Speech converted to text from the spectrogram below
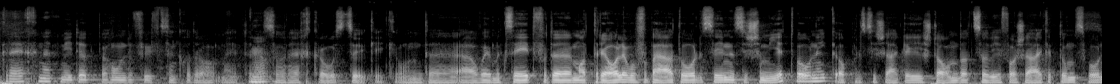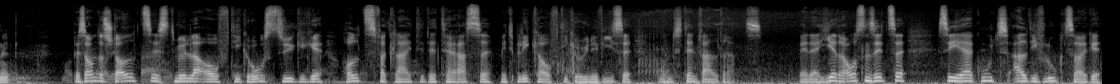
gerechnet mit etwa 115 Quadratmetern, ja. also recht großzügig. Und äh, auch wenn man sieht von den Materialien, die verbaut worden sind, es ist eine Mietwohnung, aber es ist eigentlich Standard, so wie fast eine Eigentumswohnung. Besonders stolz ist Müller auf die großzügige, holzverkleidete Terrasse mit Blick auf die grüne Wiese und den Waldrand. Wenn er hier draußen sitze, sehe er gut all die Flugzeuge,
